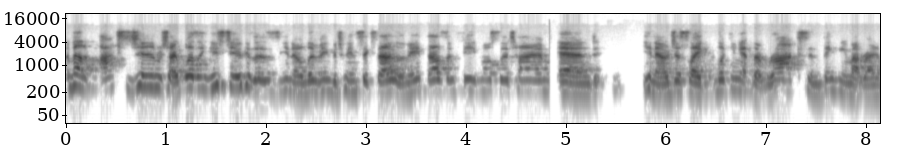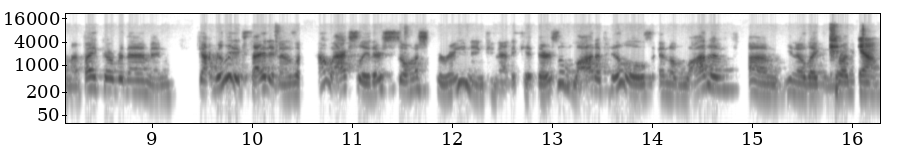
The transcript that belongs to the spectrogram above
amount of oxygen, which I wasn't used to because I was, you know, living between 6,000 and 8,000 feet most of the time. And, you know, just like looking at the rocks and thinking about riding my bike over them and got really excited. And I was like, oh, actually, there's so much terrain in Connecticut. There's a lot of hills and a lot of, um, you know, like rugged Yeah.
